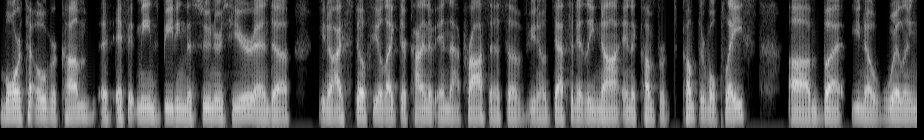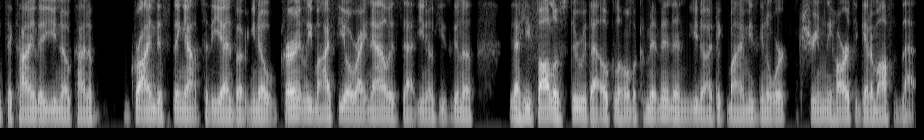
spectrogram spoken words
more to overcome if, if it means beating the Sooners here. And uh, you know, I still feel like they're kind of in that process of you know definitely not in a comfort comfortable place. Um, but you know, willing to kind of you know kind of grind this thing out to the end. But you know, currently my feel right now is that you know he's gonna that he follows through with that Oklahoma commitment, and you know I think Miami's gonna work extremely hard to get him off of that.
